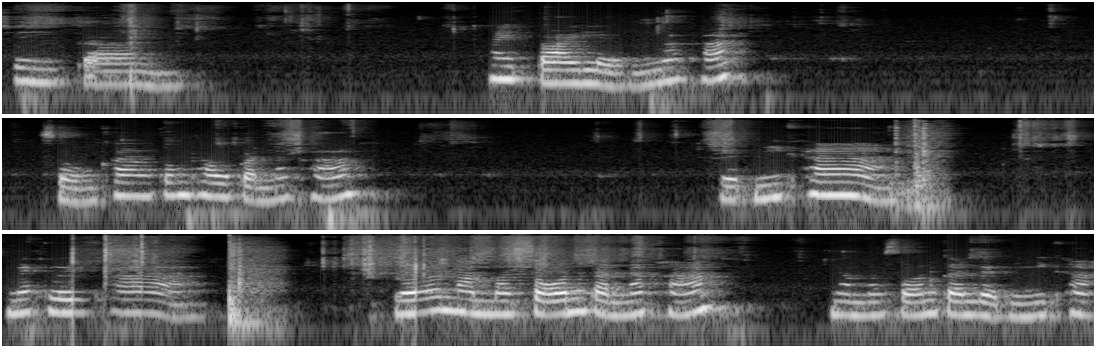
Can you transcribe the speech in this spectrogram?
เช่นกัน ให้ปลายแหลมนะคะสองข้างต้องเท่ากันนะคะ แบบนี้ค่ะแม็กเลยค่ะ แล้วนำมาซ้อนกันนะคะนำมาซ้อนกันแบบนี้ค่ะ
